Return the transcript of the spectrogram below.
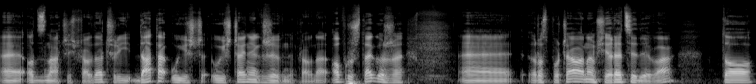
e, odznaczyć, prawda, czyli data uiszcz, uiszczenia grzywny, prawda. Oprócz tego, że e, rozpoczęła nam się recydywa, to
